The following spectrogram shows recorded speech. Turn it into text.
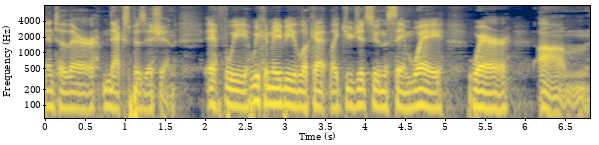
into their next position if we we can maybe look at like jujitsu in the same way where um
